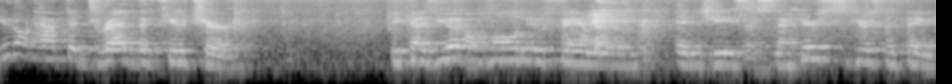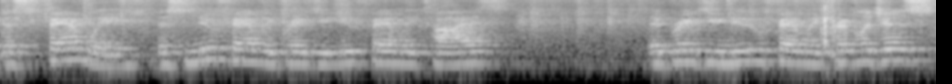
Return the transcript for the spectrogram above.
You don't have to dread the future because you have a whole new family in Jesus. Now, here's, here's the thing this family, this new family brings you new family ties, it brings you new family privileges,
